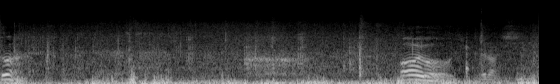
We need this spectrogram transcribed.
그. 아유, 대라 씨.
